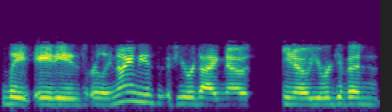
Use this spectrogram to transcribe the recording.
late 80s early 90s if you were diagnosed you know, you were given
